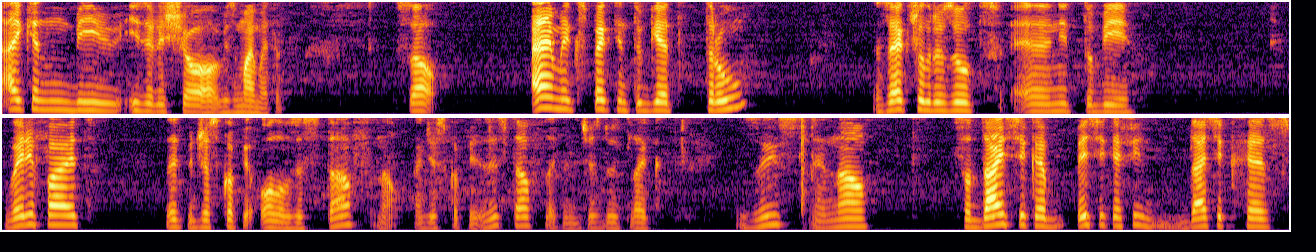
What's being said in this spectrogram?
I can be easily sure with my method. So I'm expecting to get true the actual result uh, need to be verified. Let me just copy all of this stuff. No I just copy this stuff. Let me just do it like this and now so DiSEqC uh, basic I think DiSEqC has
